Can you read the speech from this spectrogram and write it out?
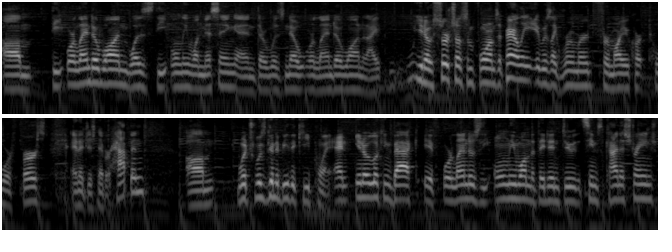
um, the Orlando one was the only one missing, and there was no Orlando one. And I, you know, searched on some forums. Apparently, it was like rumored for Mario Kart Tour first, and it just never happened. Um, which was going to be the key point. And, you know, looking back, if Orlando's the only one that they didn't do, that seems kind of strange.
